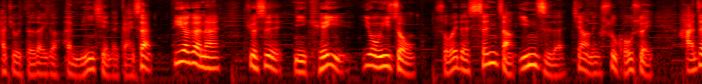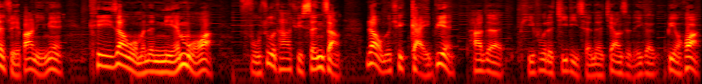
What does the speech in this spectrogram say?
它就会得到一个很明显的改善。第二个呢，就是你可以用一种所谓的生长因子的这样的一个漱口水，含在嘴巴里面，可以让我们的黏膜啊辅助它去生长，让我们去改变它的皮肤的基底层的这样子的一个变化。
